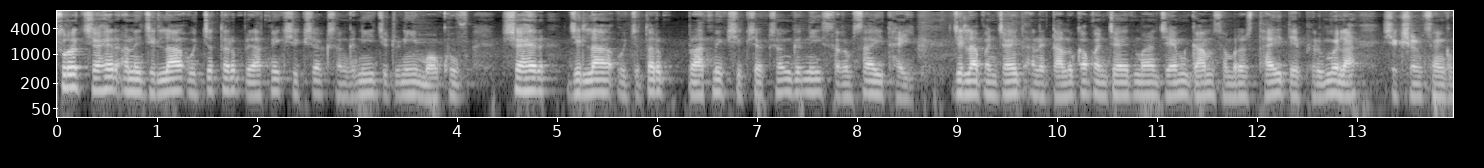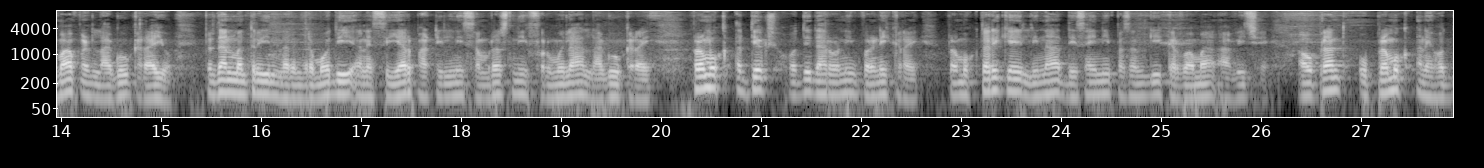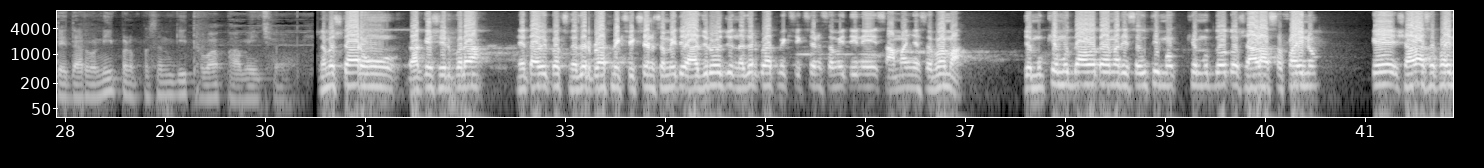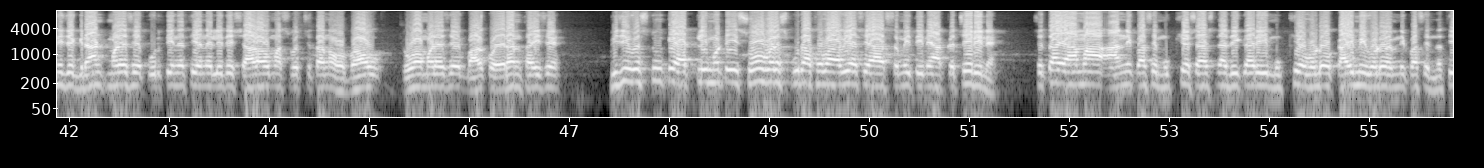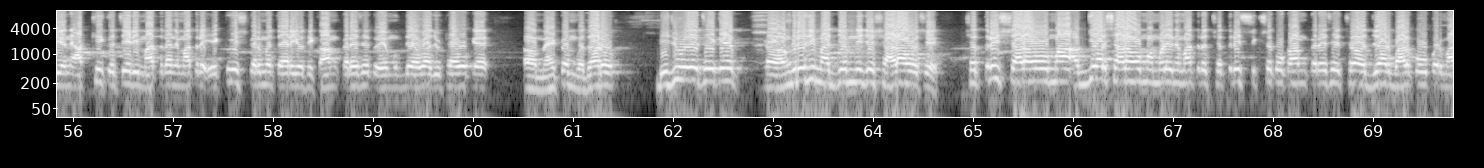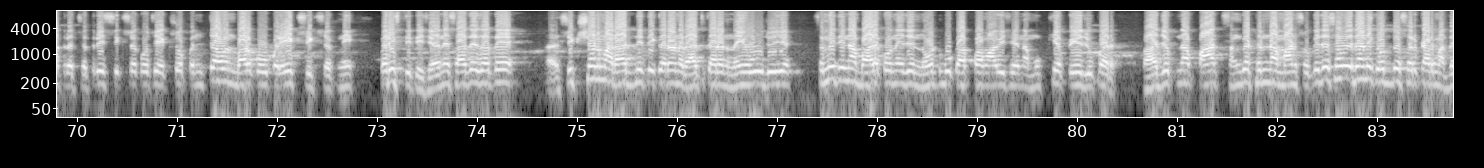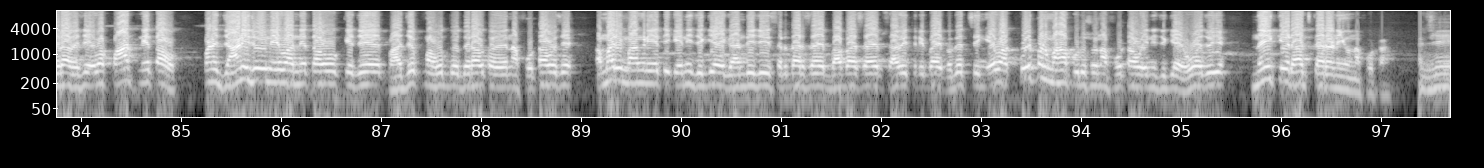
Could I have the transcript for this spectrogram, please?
સુરત શહેર અને જિલ્લા ઉચ્ચતર પ્રાથમિક શિક્ષક સંઘની ચૂંટણી મોકૂફ. શહેર, જિલ્લા ઉચ્ચતર પ્રાથમિક શિક્ષક સંઘની સરમસાઈ થઈ. જિલ્લા પંચાયત અને તાલુકા પંચાયતમાં જેમ ગામ સમરસ થાય તે ફોર્મ્યુલા શિક્ષણ સંઘમાં પણ લાગુ કરાયો. પ્રધાનમંત્રી નરેન્દ્ર મોદી અને સી આર પાટીલની સમરસની ફોર્મ્યુલા લાગુ કરાઈ. પ્રમુખ અધ્યક્ષ હોદ્દેદારોની વરણી કરાઈ. પ્રમુખ તરીકે લીના દેસાઈની પસંદગી કરવામાં આવી છે. આ ઉપરાંત ઉપપ્રમુખ અને હોદ્દેદારોની પણ પસંદગી થવા પામી છે. નમસ્કાર, હું રાકેશ હિરપરા નેતા વિપક્ષ નગર પ્રાથમિક શિક્ષણ સમિતિ આજરોજ નગર પ્રાથમિક શિક્ષણ સમિતિની સામાન્ય સભામાં જે મુખ્ય મુદ્દાઓ હતા, એમાંથી સૌથી મુખ્ય મુદ્દો હતો શાળા સફાઈનો, કે શાળા સફાઈની જે ગ્રાન્ટ મળે છે પૂરતી નથી અને લીધે શાળાઓમાં સ્વચ્છતાનો અભાવ જોવા મળે છે, બાળકો હેરાન થાય છે. બીજી વસ્તુ કે આટલી મોટી સો વર્ષ પૂરા થવા આવ્યા છે આ સમિતિને, આ કચેરીને. છતાંય આમાં આની પાસે મુખ્ય શાસનાધિકારી, મુખ્ય વડો, કાયમી વડો એમની પાસે નથી અને આખી કચેરી માત્ર ને માત્ર એકવીસ કર્મચારીઓથી કામ કરે છે. તો એ મુદ્દે અવાજ ઉઠાવ્યો કે મહેકમ વધારો. બીજું એ છે કે અંગ્રેજી માધ્યમની જે શાળાઓ છે, છત્રીસ શાળાઓમાં, અગિયાર શાળાઓમાં મળીને માત્ર છત્રીસ શિક્ષકો કામ કરે છે. છ હજાર બાળકો ઉપર માત્ર છત્રીસ શિક્ષકો છે. એકસો પંચાવન બાળકો ઉપર એક શિક્ષકની પરિસ્થિતિ છે. અને સાથે સાથે શિક્ષણમાં રાજનીતિકરણ, રાજકારણ નહીં હોવું જોઈએ. સમિતિના બાળકોને જે નોટબુક આપવામાં આવી છે, એના મુખ્ય પેજ ઉપર ભાજપના પાંચ સંગઠનના માણસો કે જે સંવૈધાનિક હોદ્દો સરકારમાં ધરાવે છે, એવા પાંચ નેતાઓ પણ જાણી જોઈને એવા નેતાઓ કે જે ભાજપમાં હોદ્દો ધરાવતા હોય એના ફોટાઓ છે. અમારી માંગણી હતી કે એની જગ્યાએ ગાંધીજી, સરદાર સાહેબ, બાબા સાહેબ, સાવિત્રીબાઈ, ભગતસિંહ એવા કોઈ પણ મહાપુરુષોના ફોટાઓ એની જગ્યાએ હોવા જોઈએ, નહીં કે રાજકારણીઓના ફોટા. આજે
